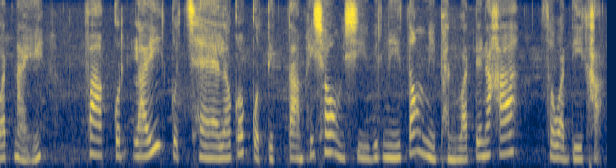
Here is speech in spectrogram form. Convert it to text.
วัดไหน ฝากกดไลค์กดแชร์ แล้วก็กดติดตามให้ช่องชีวิตนี้ต้องมีพันวัดด้วยนะคะ สวัสดีค่ะ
